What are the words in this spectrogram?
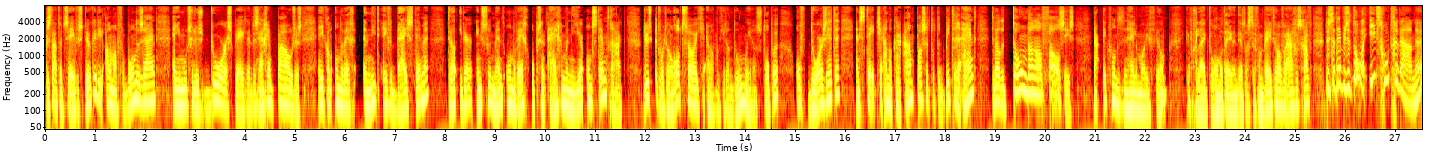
bestaat uit zeven stukken... die allemaal verbonden zijn en je moet ze dus doorspelen. Er zijn geen pauzes. En je kan onderweg er niet even bijstemmen... terwijl ieder instrument onderweg op zijn eigen manier ontstemd raakt. Dus het wordt een rotzooitje. En wat moet je dan doen? Moet je dan stoppen of doorzetten... en steeds je aan elkaar aanpassen tot het bittere eind... terwijl de toon dan al vals is. Nou, ik vond het een hele mooie film. Ik heb gelijk de 131ste van Beethoven aangeschaft. Dus dat hebben ze toch wel iets goed gedaan, hè?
